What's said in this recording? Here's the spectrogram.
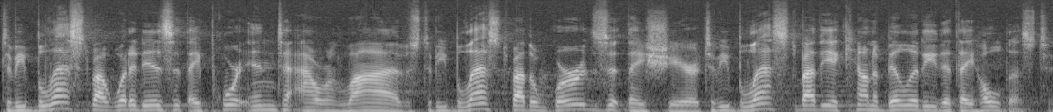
To be blessed by what it is that they pour into our lives, to be blessed by the words that they share, to be blessed by the accountability that they hold us to.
